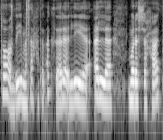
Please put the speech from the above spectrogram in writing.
تعطي مساحة أكثر للمرشحات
